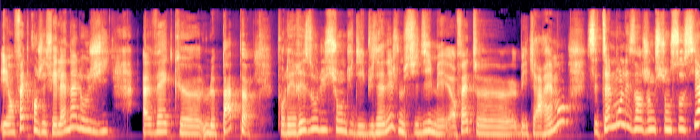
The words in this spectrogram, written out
Et en fait, quand j'ai fait l'analogie avec euh, le pape pour les résolutions du début d'année, je me suis dit mais en fait euh, mais carrément, c'est tellement les injonctions sociales.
